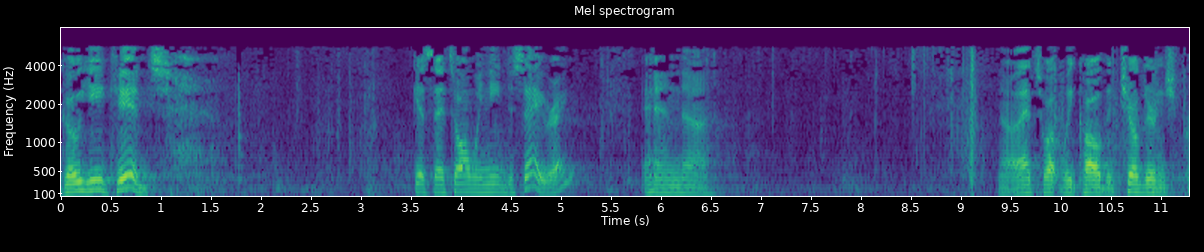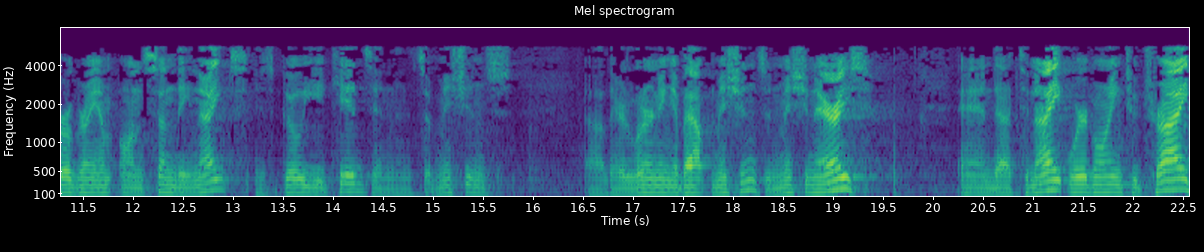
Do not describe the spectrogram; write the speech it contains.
Go ye kids. Guess that's all we need to say, right? And, uh, now that's what we call the children's program on Sunday nights is Go Ye Kids and it's a missions, uh, they're learning about missions and missionaries. And uh, tonight we're going to try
